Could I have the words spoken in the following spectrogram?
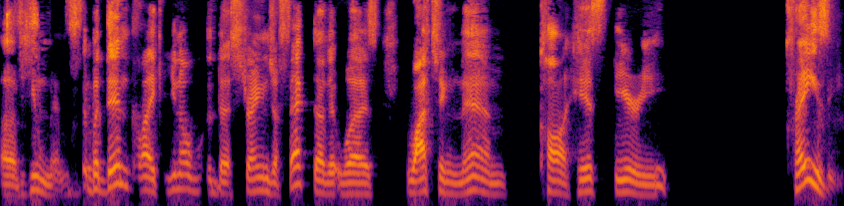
of humans but then like you know the strange effect of it was watching them call his theory crazy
